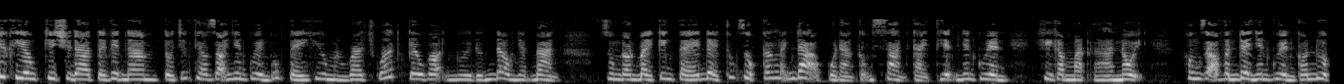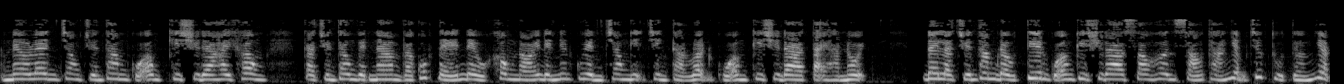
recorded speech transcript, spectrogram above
Trước khi ông Kishida tới Việt Nam, Tổ chức Theo dõi Nhân quyền Quốc tế Human Rights Watch kêu gọi người đứng đầu Nhật Bản dùng đòn bẩy kinh tế để thúc giục các lãnh đạo của Đảng Cộng sản cải thiện nhân quyền khi gặp mặt ở Hà Nội – không rõ vấn đề nhân quyền có được nêu lên trong chuyến thăm của ông Kishida hay không, cả truyền thông Việt Nam và quốc tế đều không nói đến nhân quyền trong nghị trình thảo luận của ông Kishida tại Hà Nội. Đây là chuyến thăm đầu tiên của ông Kishida sau hơn 6 tháng nhậm chức Thủ tướng Nhật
